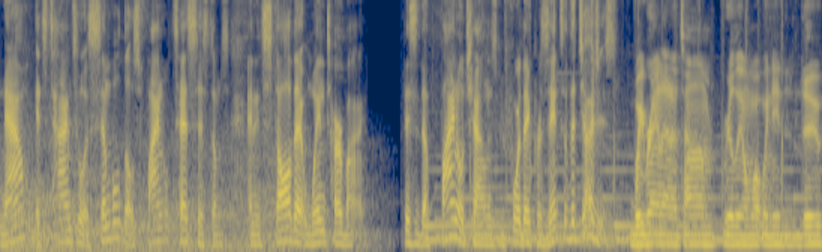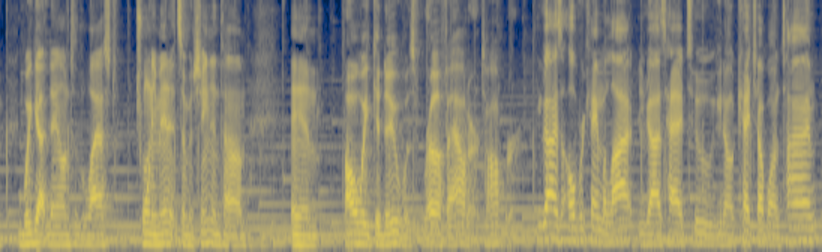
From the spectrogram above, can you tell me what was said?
Now it's time to assemble those final test systems and install that wind turbine. This is the final challenge before they present to the judges. We ran out of time really on what we needed to do. We got down to the last 20 minutes of machining time and all we could do was rough out our topper. You guys overcame a lot. You guys had to, you know, catch up on time,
